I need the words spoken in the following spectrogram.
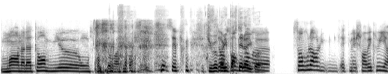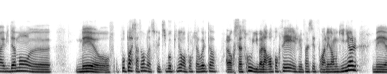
moins on en attend, mieux on se portera. tu veux pas lui porter l'œil, quoi Sans vouloir être méchant avec lui, hein, évidemment mais euh, faut pas s'attendre à ce que Thibaut Pinot remporte la Vuelta. Alors ça se trouve, il va la remporter et je vais passer pour un énorme guignol, mais.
